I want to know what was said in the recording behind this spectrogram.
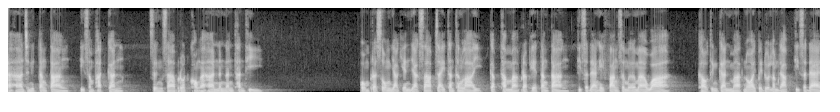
อาหารชนิดต่างๆ ที่สัมผัสกัน ซึ่งทราบรสของอาหารนั้นๆ ทันที ผมประสงค์อยากเห็นอยากทราบใจท่านทั้งหลายกับธรรมะประเภทต่างๆ ที่แสดงให้ฟังเสมอมาว่า เข้าถึงกันมากน้อยไปโดยลำดับที่แสดง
